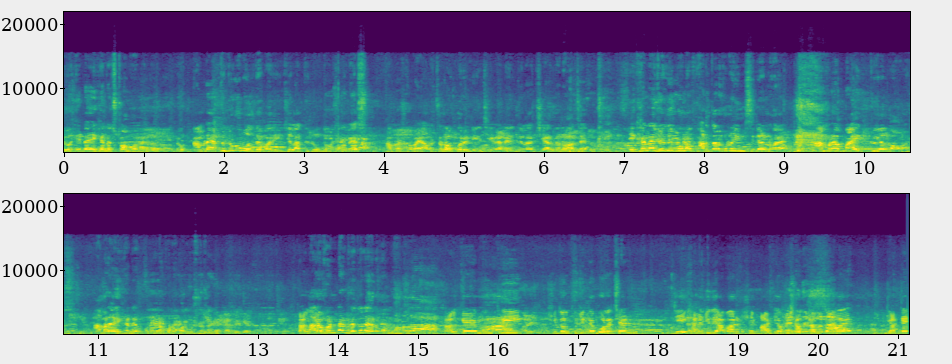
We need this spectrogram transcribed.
এবং এটা এখানে স্টপ হবে। এবং আমরা এতটুকু বলতে পারি জেলা তৃণমূল কংগ্রেস আমরা সবাই আলোচনাও করে নিয়েছি এখানে জেলার চেয়ারম্যানও আছে। এখানে যদি কোনো ফার্দার কোনো ইনসিডেন্ট হয় আমরা বাই টুয়েলভ আওয়ার্স আমরা এখানে কোনো না কোনো কর্মসূচি বারো ঘণ্টার ভেতরে এখানে কর্মসূচি কালকে মন্ত্রী শীতলকুচিতে বলেছেন যে এখানে যদি আবার সেই পার্টি অফিস আক্রান্ত হয়, যাতে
